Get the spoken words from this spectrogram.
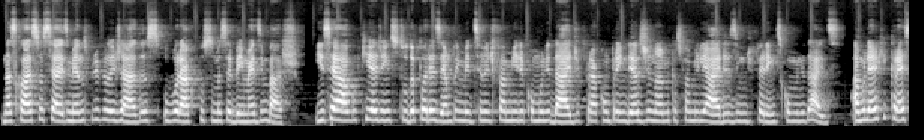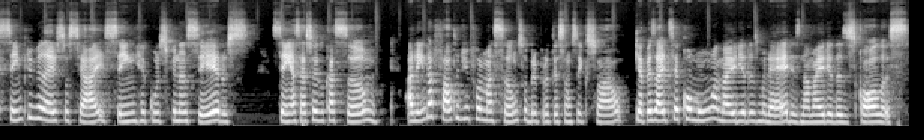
nas classes sociais menos privilegiadas, o buraco costuma ser bem mais embaixo. Isso é algo que a gente estuda, por exemplo, em medicina de família e comunidade para compreender as dinâmicas familiares em diferentes comunidades. A mulher que cresce sem privilégios sociais, sem recursos financeiros, sem acesso à educação, além da falta de informação sobre proteção sexual, que apesar de ser comum à maioria das mulheres, na maioria das escolas,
